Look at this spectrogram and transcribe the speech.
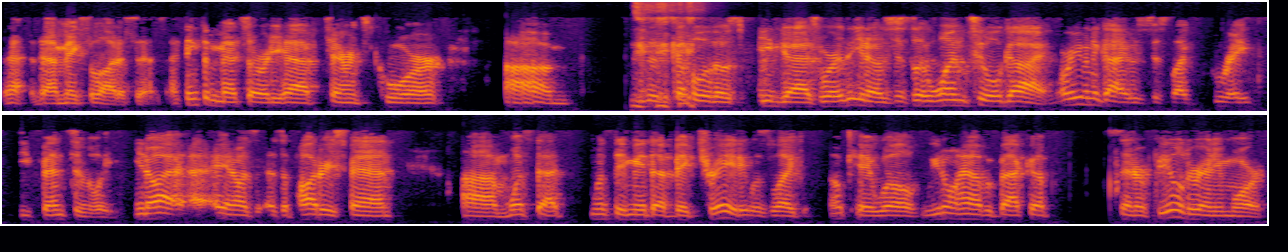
That, that makes a lot of sense. I think the Mets already have Terrence Gore. Um, there's a couple of those speed guys where, you know, it's just a one tool guy or even a guy who's just like great defensively. You know, I, I you know, as, as a Padres fan, um, once that, once they made that big trade, it was like, okay, well, we don't have a backup center fielder anymore.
